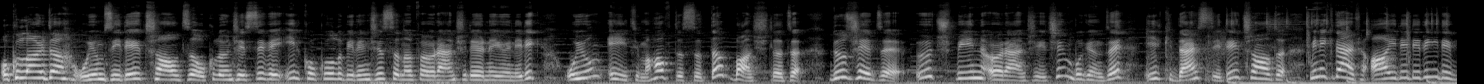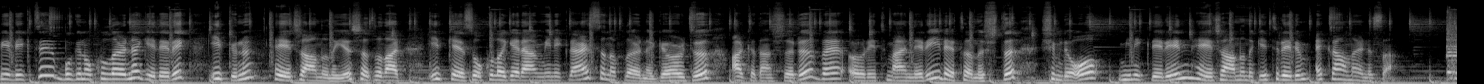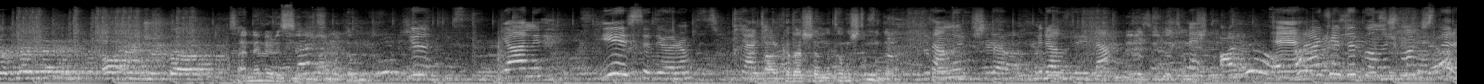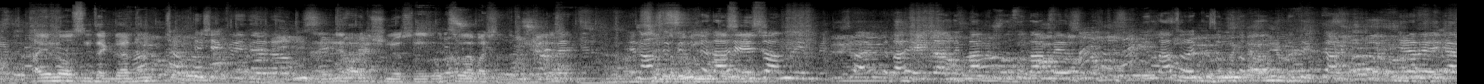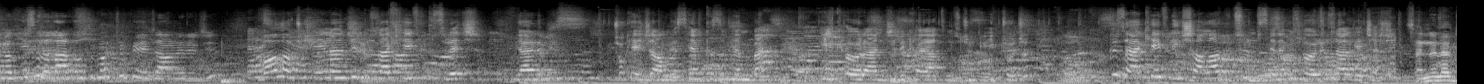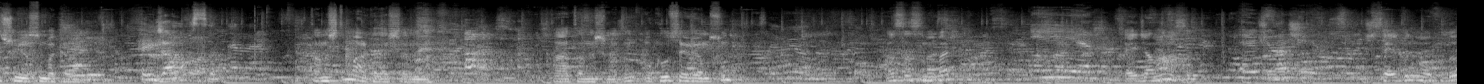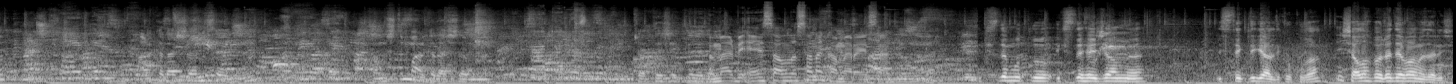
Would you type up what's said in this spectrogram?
Okullarda uyum zili çaldı. Okul öncesi ve ilkokul birinci sınıf öğrencilerine yönelik uyum eğitimi haftası da başladı. Düzce'de 3000 öğrenci için bugün de ilk ders zili çaldı. Minikler aileleriyle birlikte bugün okullarına gelerek ilk günün heyecanını yaşadılar. İlk kez okula gelen minikler sınıflarını gördü, arkadaşları ve öğretmenleriyle tanıştı. Şimdi o miniklerin heyecanını getirelim ekranlarınıza. Sen neler hissediyorsun bakalım? Yani iyi hissediyorum. Yani Arkadaşlarınla tanıştın mı da? tanıştım birazıyla. Birazıyla tanıştın. Ee, herkese tanışmak isterim. Hayırlı olsun tekrardan. Çok teşekkür ediyorum. Ee, neler düşünüyorsunuz? Okula başladı çünkü. En az sizin kadar heyecanlıyım. Benim kadar heyecanlıyım. Ben bu okuldan mezunum. Yıllar sonra kızımızla bu okulda tekrar bir araya gelmek, bu sıralarda oturmak çok heyecan verici. Vallahi çok eğlenceli, güzel, keyifli bir süreç. Yani biz çok heyecanlıyız. Hem kızım hem ben. İlk öğrencilik hayatımız çünkü ilk çocuk. Güzel, keyifli inşallah bütün senemiz böyle güzel geçer. Sen neler düşünüyorsun bakalım? Heyecanlı mısın? Tanıştın mı arkadaşlarınla? Ha tanışmadın. Okulu seviyor musun? Nasılsın Ömer? İyiyim. Heyecanlı mısın? Heyecanlıyım. Sevdin mi okulu? Sevdim. Arkadaşlarını sevdin mi? Tanıştın mı arkadaşlarınla? Çok teşekkür ederim. Ömer bir el sallasana kamerayı sen. İkisi de mutlu, ikisi de heyecanlı. İstekli geldik okula. İnşallah böyle devam eder iş.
